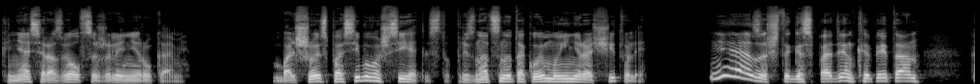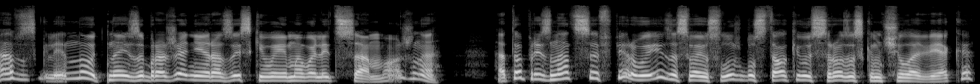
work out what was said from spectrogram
Князь развел в сожалении руками. «Большое спасибо, ваше сиятельство. Признаться, на такое мы и не рассчитывали». «Не за что, господин капитан. А взглянуть на изображение разыскиваемого лица можно?» А то, признаться, впервые за свою службу сталкиваюсь с розыском человека,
